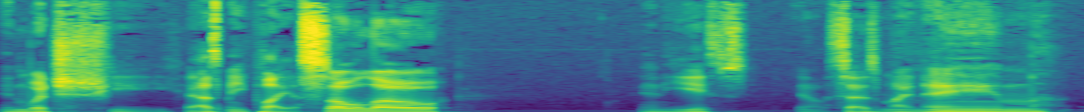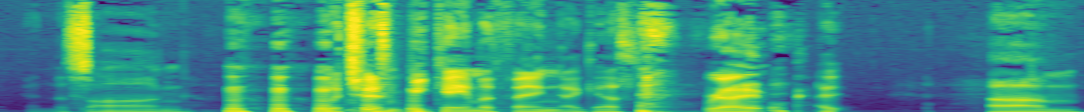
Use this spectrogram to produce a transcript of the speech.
in which he has me play a solo and he you know says my name in the song which became a thing i guess Right? um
